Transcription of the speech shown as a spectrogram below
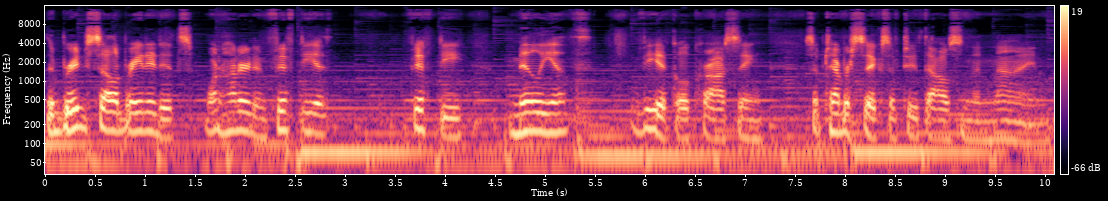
The bridge celebrated its 150th 50 millionth vehicle crossing September 6 of 2009.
